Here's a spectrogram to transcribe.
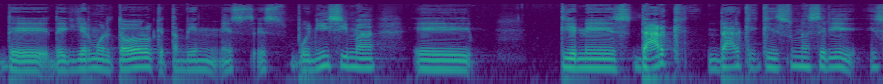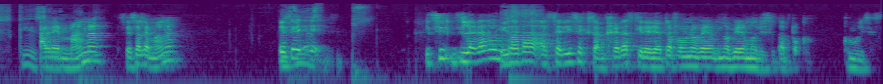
de, de Guillermo del Toro, que también es, es buenísima. Eh, tienes Dark, Dark, que es una serie, es que es alemana, ¿es alemana? Es eh, le ha dado entrada a series extranjeras que de otra forma no, no hubiéramos visto tampoco como dices.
